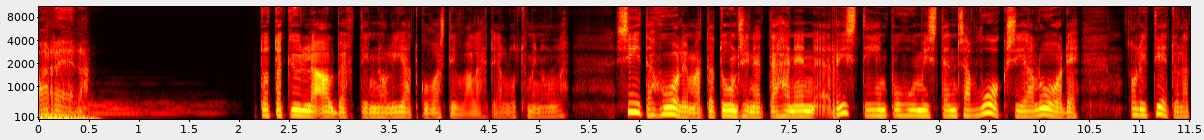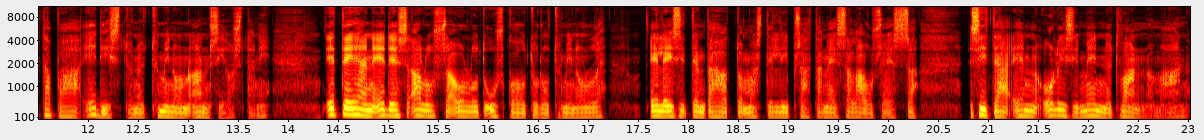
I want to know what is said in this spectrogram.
Areena. Totta kyllä Albertin oli jatkuvasti valehdellut minulle. Siitä huolimatta tunsin, että hänen ristiin puhumistensa vuoksi ja luode oli tietyllä tapaa edistynyt minun ansiostani. Ettei hän edes alussa ollut uskoutunut minulle, ellei sitten tahattomasti lipsahtaneessa lauseessa, sitä en olisi mennyt vannomaan.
